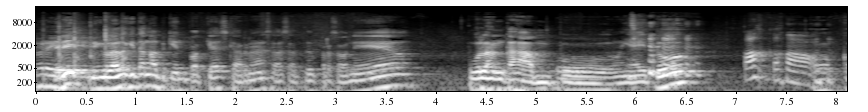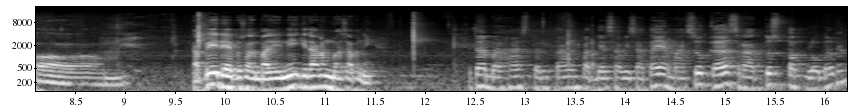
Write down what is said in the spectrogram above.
Hore. Jadi minggu lalu kita nggak bikin podcast karena salah satu personil pulang ke kampung, yaitu Kokong. Kokom. Tapi di episode kali ini kita akan bahas apa nih? Kita bahas tentang empat desa wisata yang masuk ke 100 top global kan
